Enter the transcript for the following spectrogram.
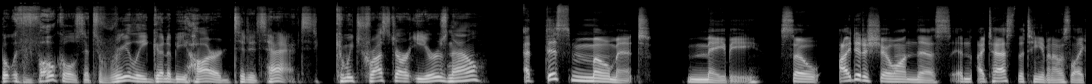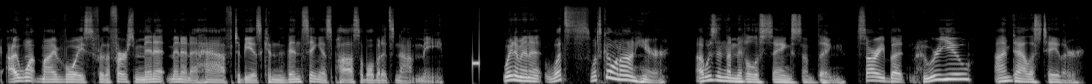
But with vocals, it's really going to be hard to detect. Can we trust our ears now? At this moment, maybe. So I did a show on this and I tasked the team and I was like, I want my voice for the first minute, minute and a half to be as convincing as possible, but it's not me. Wait a minute, what's what's going on here? I was in the middle of saying something. Sorry, but who are you? I'm Dallas Taylor.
